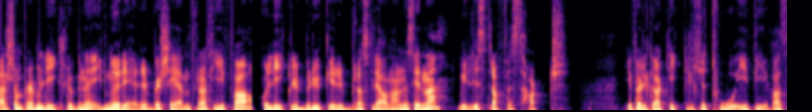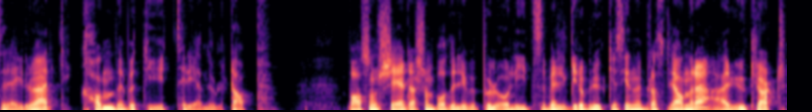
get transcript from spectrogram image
Dersom Premier League-klubbene ignorerer beskjeden fra Fifa og likevel bruker brasilianerne sine, vil de straffes hardt. Ifølge artikkel 22 i Fifas regelverk kan det bety 3-0-tap. Hva som skjer dersom både Liverpool og Leeds velger å bruke sine brasilianere, er uklart,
